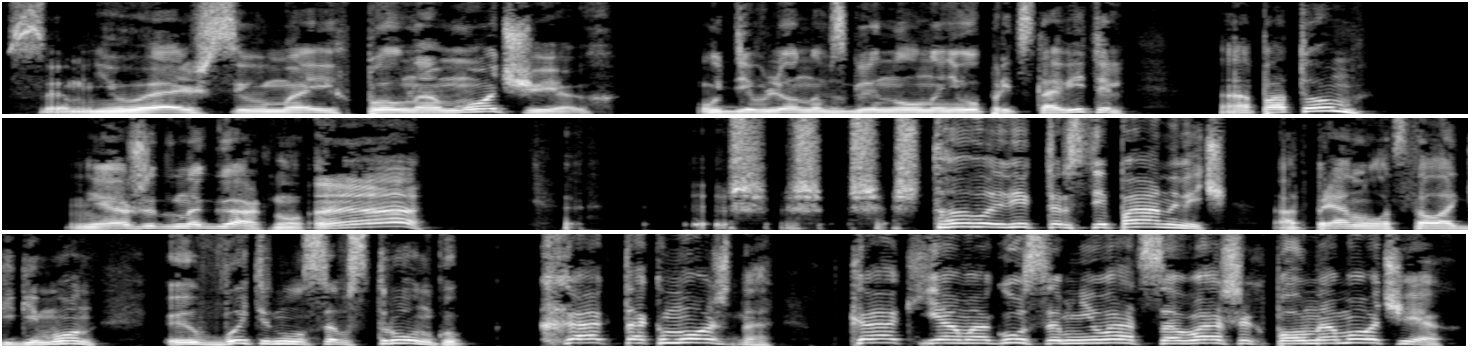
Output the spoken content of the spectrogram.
«Сомневаешься в моих полномочиях?» Удивленно взглянул на него представитель, а потом неожиданно гаркнул. «А?» «Что вы, Виктор Степанович?» Отпрянул от стола гегемон и вытянулся в струнку. «Как так можно? Как я могу сомневаться в ваших полномочиях?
